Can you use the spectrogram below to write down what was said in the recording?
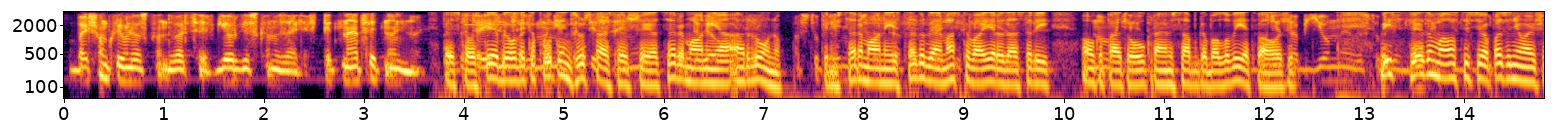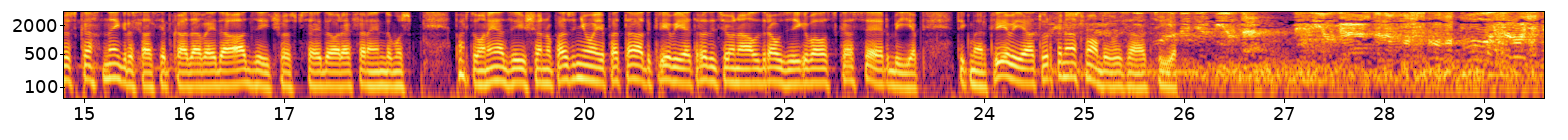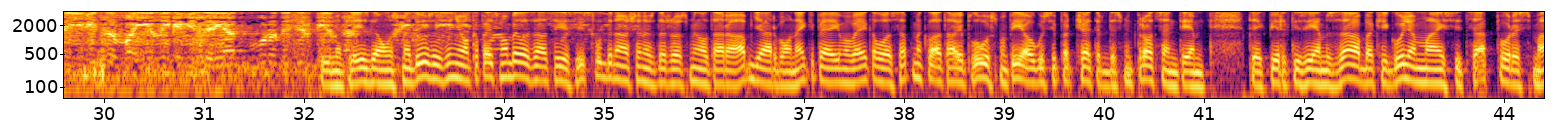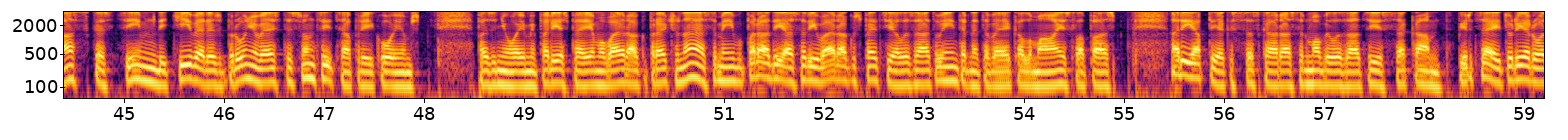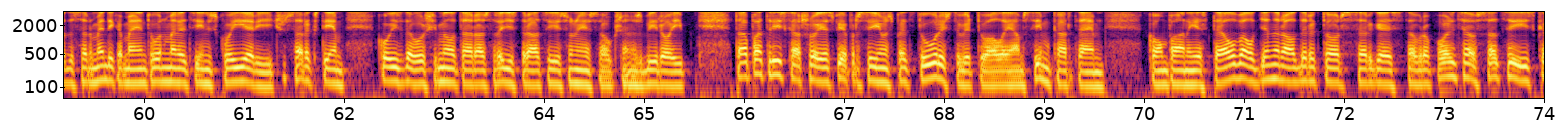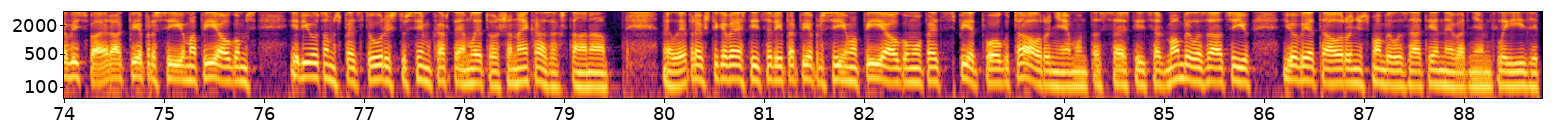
Завтра Большом Кремлевском dvorце в Георгиевском зале в 15.00. Pēckaus piebilda, ka Putins uzstāsies šajā ceremonijā ar runu. Pirms ceremonijas ceturtdien Maskavā ieradās arī okupēto Ukrainas apgabalu vietvalži. Visas rietumvalstis jau paziņojušas, ka negrasās jebkādā veidā atzīt šos pseido referendumus. Par to neatzīšanu paziņoja pat tāda Krievijai tradicionāli draudzīga valsts kā Sērbija. Tikmēr Krievijā turpinās mobilizācija. Tīmekļa izdevums Medūza ziņo, ka pēc mobilizācijas izsludināšanas dažos militārā apģērba un ekipējuma veikalos apmeklētāju plūsma pieaugusi par 40%. Tiek pirkti ziemas zābaki, guļamaisi, cepures, maskas, cimdi, ķiveres, bruņuvestes un cits aprīkojums. Paziņojumi par iespējamu vairāku preču nēsamību parādījās arī vairāku specializētu interneta veikalu mājaslapās. Arī aptiekas saskārās ar mobilizācijas sekām. Pircēji tur ierodas ar medikamentu un medicīnisko ierīču sarakstiem, ko izdevuši militārās reģistrācijas un iesaukšanas biroji. Tāpat trīskāršojies pieprasījums pēc turistu virtuālajām simkartēm. Kompānijas Telvel ģenerāldirektors Sergejs Stavropoļcevs sacījis, ka visvairāk pieprasījuma pieaugums ir jūtams pēc turistu simkartēm lietošanai Kazahstānā. Vēl iepriekš tika vēstīts arī par pieprasījuma pieaugumu pēc spiedpogu tālruņiem, un tas saistīts ar mobilizāciju, jo vietālruņus mobilizētie nevar ņemt līdzi. easy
